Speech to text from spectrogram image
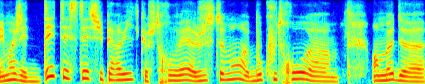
Et moi, j'ai détesté Super 8, que je trouvais euh, justement euh, beaucoup trop en mode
